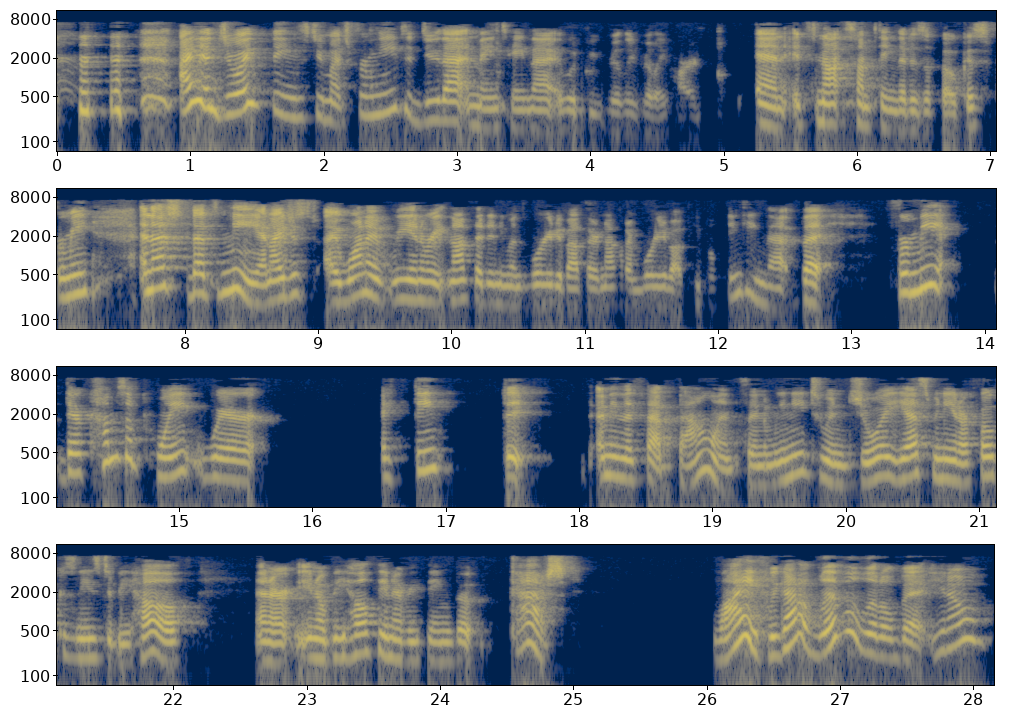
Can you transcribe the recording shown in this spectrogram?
I enjoy things too much. For me to do that and maintain that, it would be really, really hard. And it's not something that is a focus for me. And that's that's me. And I just I want to reiterate, not that anyone's worried about that, not that I'm worried about people thinking that, but for me, there comes a point where I think that I mean that's that balance, and we need to enjoy. Yes, we need our focus needs to be health, and our you know be healthy and everything. But gosh, life we got to live a little bit, you know.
